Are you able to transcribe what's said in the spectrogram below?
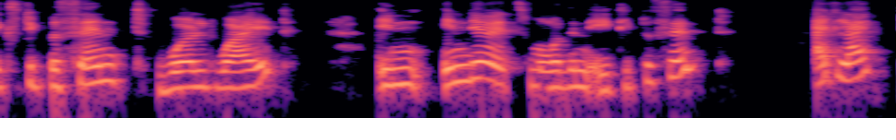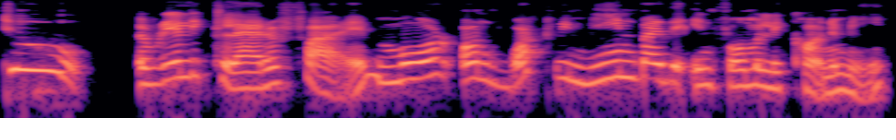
60% worldwide. In India, it's more than 80%. I'd like to really clarify more on what we mean by the informal economy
